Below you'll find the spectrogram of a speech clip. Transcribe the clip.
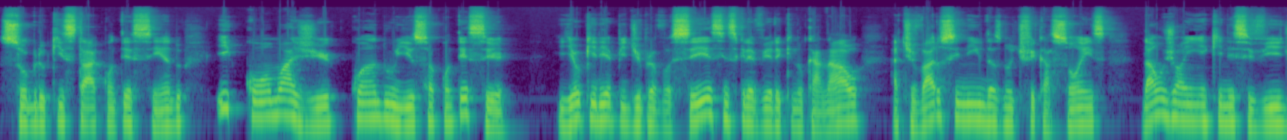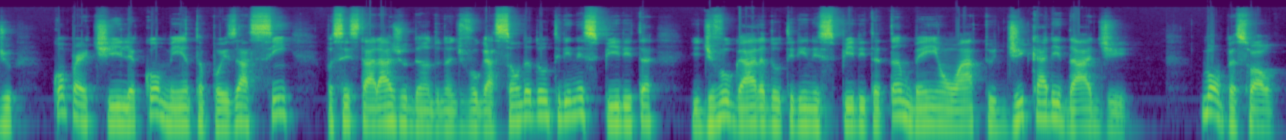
sobre o que está acontecendo e como agir quando isso acontecer. E eu queria pedir para você se inscrever aqui no canal, ativar o sininho das notificações, dar um joinha aqui nesse vídeo, compartilha, comenta, pois assim você estará ajudando na divulgação da doutrina espírita e divulgar a doutrina espírita também é um ato de caridade. Bom, pessoal,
